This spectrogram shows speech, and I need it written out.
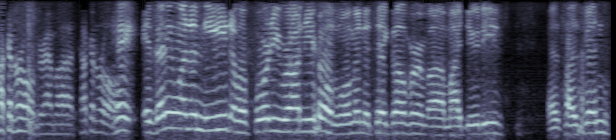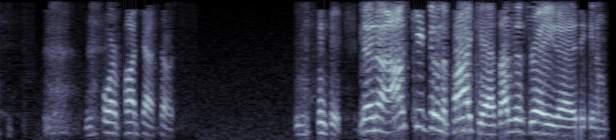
Tuck and roll, Grandma. Tuck and roll. Hey, is anyone in need of a 41-year-old woman to take over uh, my duties as husband? Or podcast host. no, no, I'll keep doing the podcast. I'm just ready to, you know,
